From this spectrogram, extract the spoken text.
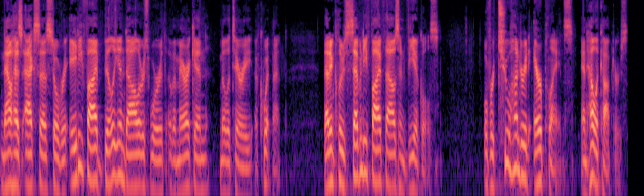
now has access to over $85 billion worth of American military equipment. That includes 75,000 vehicles, over 200 airplanes and helicopters,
